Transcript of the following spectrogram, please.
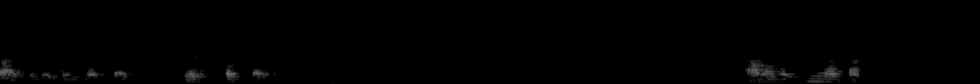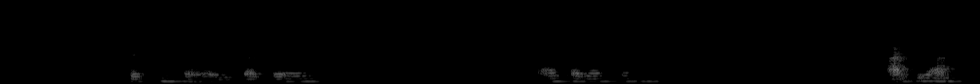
analizat de dezvoltat dezvoltare. Am analizat tehnică realitate alta viață. Ar fi asta,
